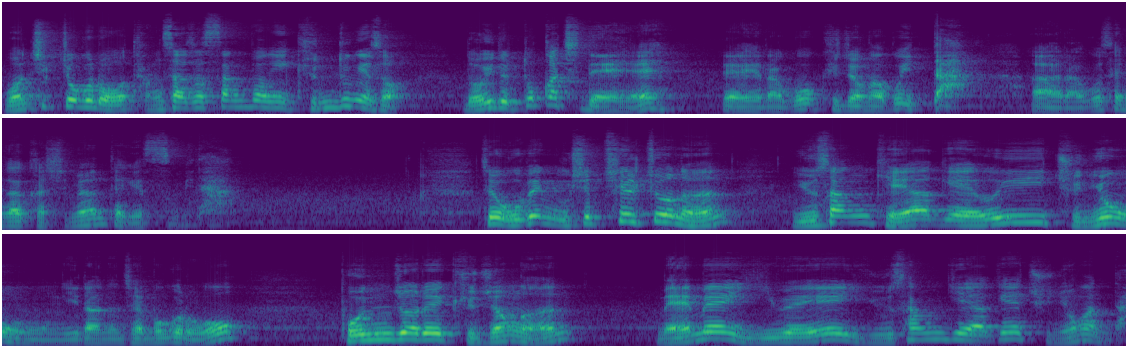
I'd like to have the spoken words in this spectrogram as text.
원칙적으로 당사자 쌍방이 균등해서 너희들 똑같이 내라고 규정하고 있다라고 생각하시면 되겠습니다. 제 567조는 유상 계약의 준용이라는 제목으로 본절의 규정은 매매 이외의 유상 계약에 준용한다.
